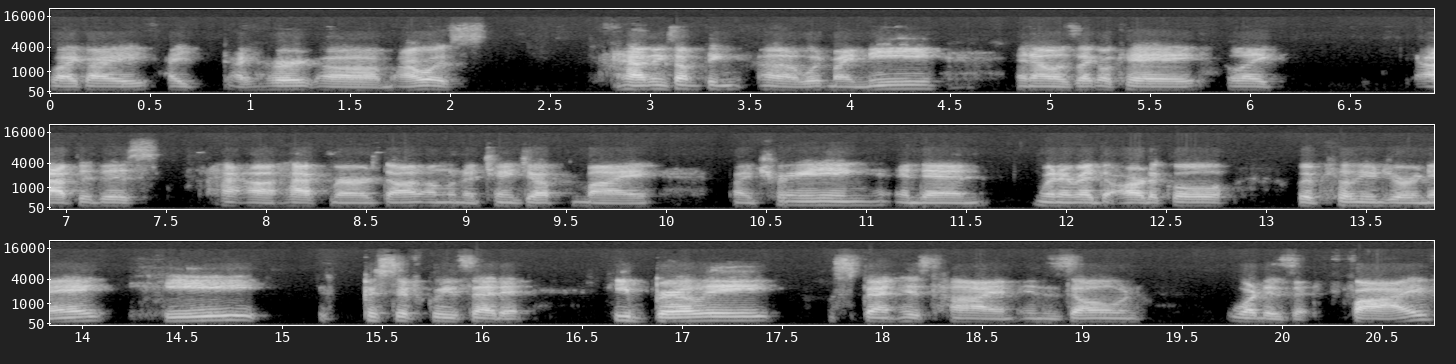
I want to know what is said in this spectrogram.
Like I I, I hurt um I was having something uh, with my knee and I was like, okay, like after this ha- uh, half marathon, I'm gonna change up my my training. And then when I read the article with Kilian Jornet, he specifically said it. He barely spent his time in zone what is it five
